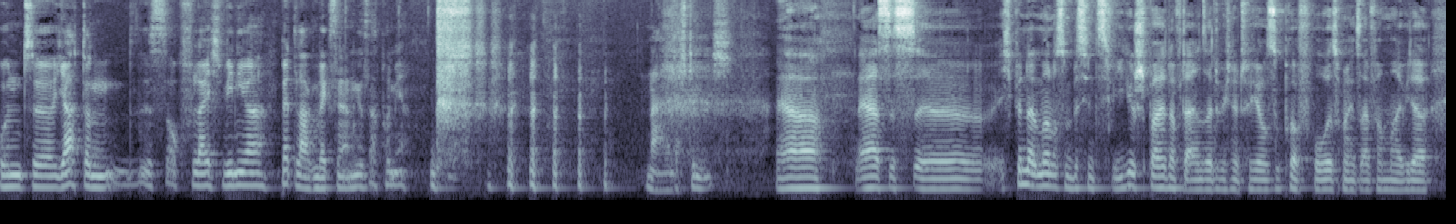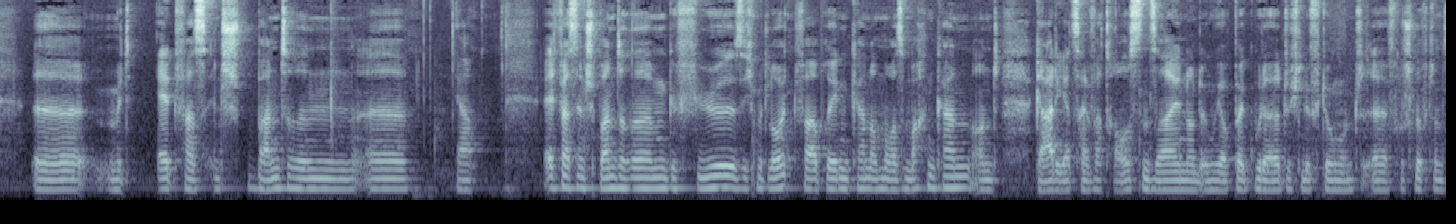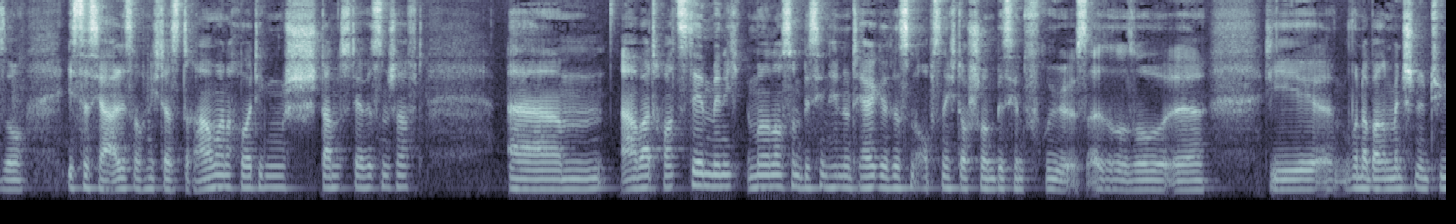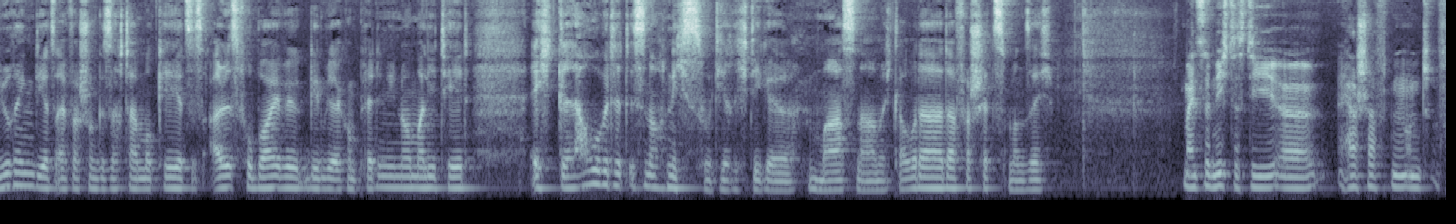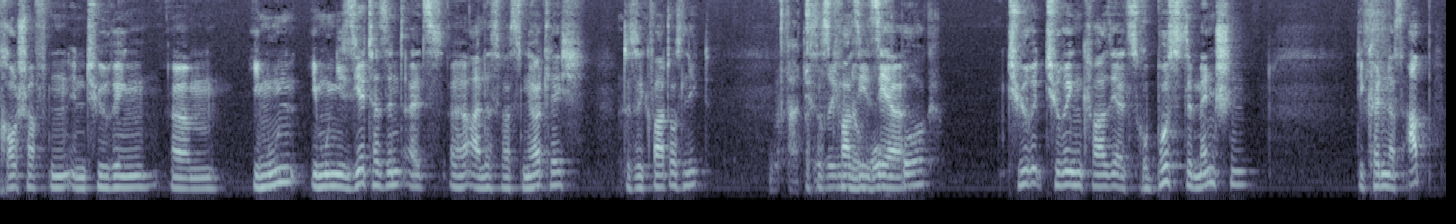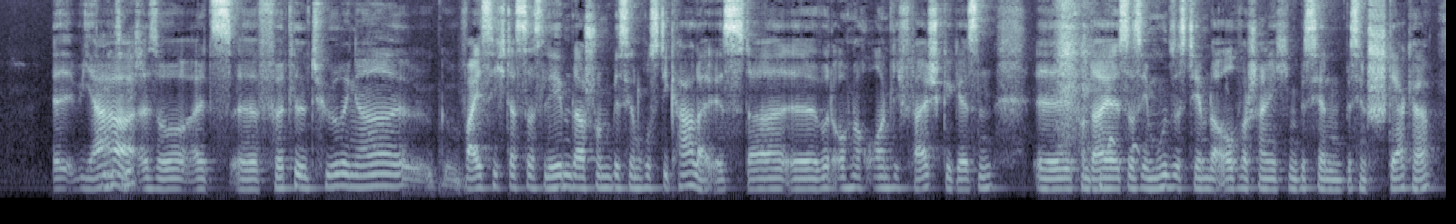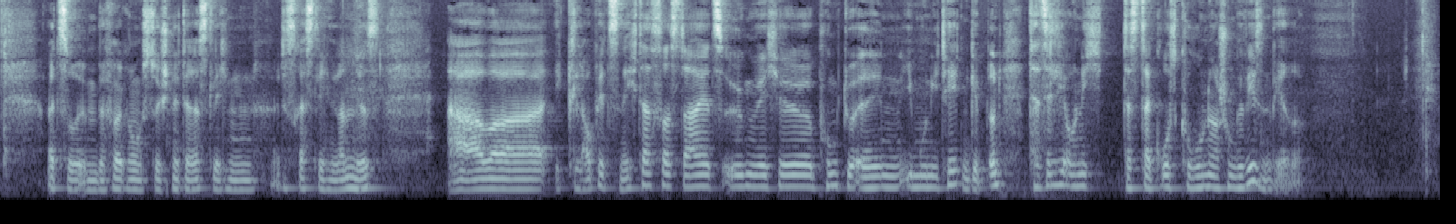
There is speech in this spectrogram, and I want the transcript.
Und äh, ja, dann ist auch vielleicht weniger Bettlagenwechsel angesagt bei mir. Nein, das stimmt nicht. Ja, ja, es ist, äh, ich bin da immer noch so ein bisschen zwiegespalten. Auf der einen Seite bin ich natürlich auch super froh, dass man jetzt einfach mal wieder äh, mit etwas entspannteren, äh, ja, etwas entspannterem Gefühl sich mit Leuten verabreden kann, auch mal was machen kann und gerade jetzt einfach draußen sein und irgendwie auch bei guter Durchlüftung und äh, Frischluft und so, ist das ja alles auch nicht das Drama nach heutigem Stand der Wissenschaft. Ähm, aber trotzdem bin ich immer noch so ein bisschen hin und her gerissen, ob es nicht doch schon ein bisschen früh ist. Also so äh, die äh, wunderbaren Menschen in Thüringen, die jetzt einfach schon gesagt haben, okay, jetzt ist alles vorbei, wir gehen wieder komplett in die Normalität. Ich glaube, das ist noch nicht so die richtige Maßnahme. Ich glaube, da, da verschätzt man sich. Meinst du nicht, dass die äh, Herrschaften und Frauschaften in Thüringen ähm, immun, immunisierter sind als äh, alles, was nördlich des Äquators liegt? War Das ist quasi sehr-? Thür Thüringen quasi als robuste Menschen, die können das ab. Äh, ja, also als äh, Viertel Thüringer äh, weiß ich, dass das Leben da schon ein bisschen rustikaler ist. Da äh, wird auch noch ordentlich Fleisch gegessen. Äh, von daher ist das Immunsystem da auch wahrscheinlich ein bisschen, bisschen stärker als so im Bevölkerungsdurchschnitt der restlichen, des restlichen Landes. Aber ich glaube jetzt nicht, dass das da jetzt irgendwelche punktuellen Immunitäten gibt. Und tatsächlich auch nicht, dass da groß Corona schon gewesen wäre.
